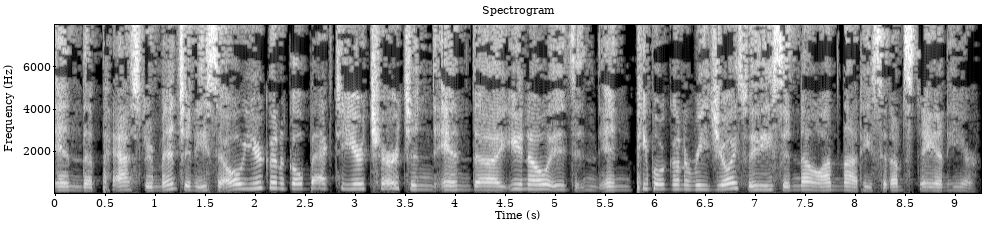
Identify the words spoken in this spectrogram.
and the pastor mentioned, he said, oh, you're going to go back to your church and, and, uh, you know, and, and people are going to rejoice. He said, no, I'm not. He said, I'm staying here.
